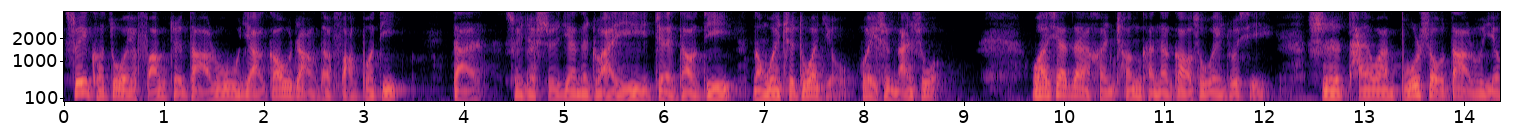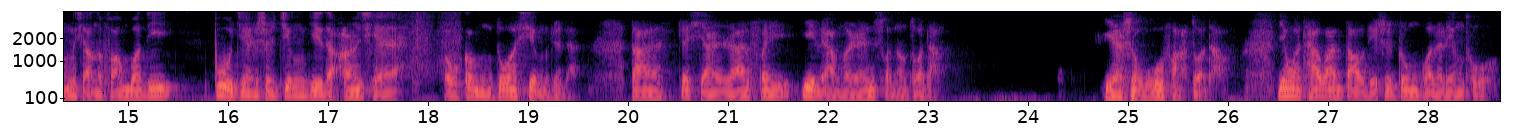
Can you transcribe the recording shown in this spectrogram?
虽可作为防止大陆物价高涨的防波堤，但随着时间的转移，这道堤能维持多久，委实难说。我现在很诚恳地告诉魏主席。”使台湾不受大陆影响的防波堤，不仅是经济的，而且有更多性质的。但这显然非一两个人所能做到，也是无法做到，因为台湾到底是中国的领土，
